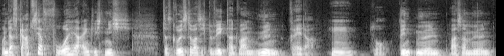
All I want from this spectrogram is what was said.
und das gab es ja vorher eigentlich nicht. Das Größte, was sich bewegt hat, waren Mühlenräder. Mhm. So, Windmühlen, Wassermühlen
